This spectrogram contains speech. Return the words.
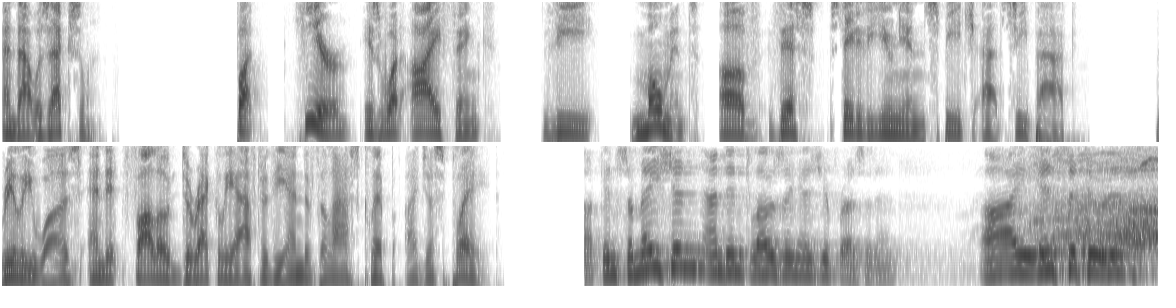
And that was excellent. But here is what I think the moment of this State of the Union speech at CPAC really was, and it followed directly after the end of the last clip I just played. In summation and in closing, as your president, I instituted.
